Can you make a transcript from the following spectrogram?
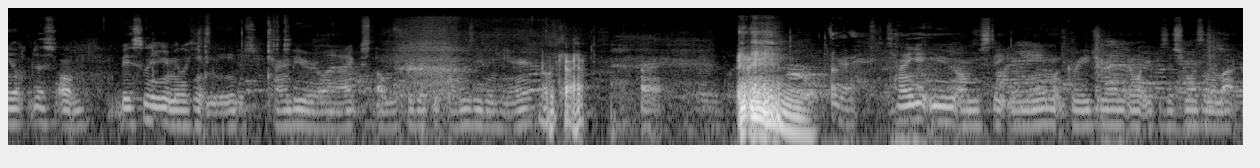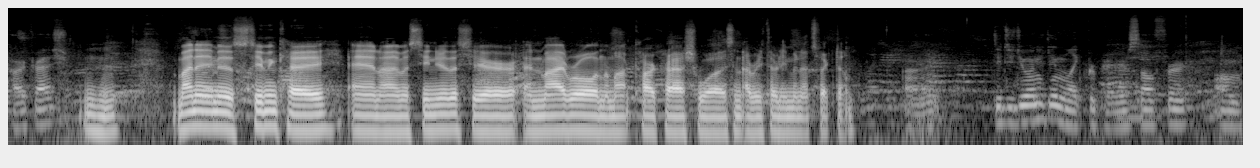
Yep, just um, basically you're gonna be looking at me, just try and be relaxed. Um, forget the camera's even here. Okay. Alright. okay, can I get you um state your name, what grade you're in, and what your position was in the mock car crash? Mm-hmm. My name is Stephen Kay, and I'm a senior this year. And my role in the mock car crash was an every 30 minutes victim. Alright. Did you do anything to like prepare yourself for um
